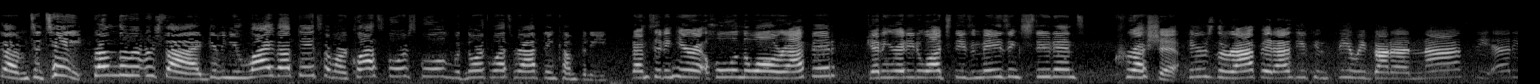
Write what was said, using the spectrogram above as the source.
Welcome to Tate from the Riverside, giving you live updates from our Class 4 schools with Northwest Rafting Company. I'm sitting here at Hole in the Wall Rapid, getting ready to watch these amazing students crush it. Here's the rapid. As you can see, we've got a nasty eddy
